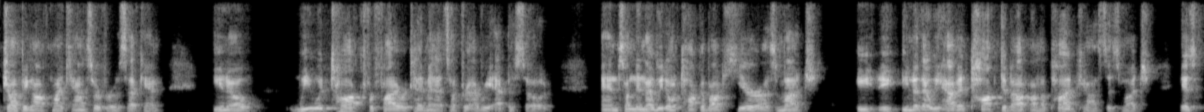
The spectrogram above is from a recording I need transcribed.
jumping off my cancer for a second, you know, we would talk for five or 10 minutes after every episode. And something that we don't talk about here as much, you know, that we haven't talked about on the podcast as much is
